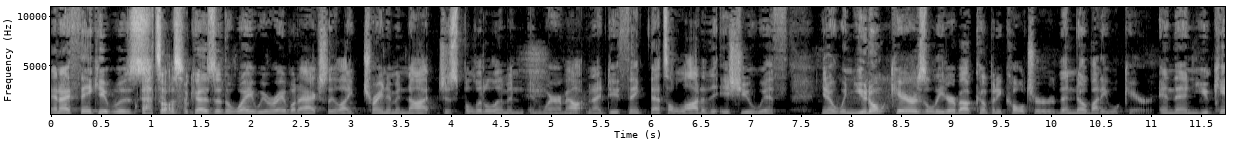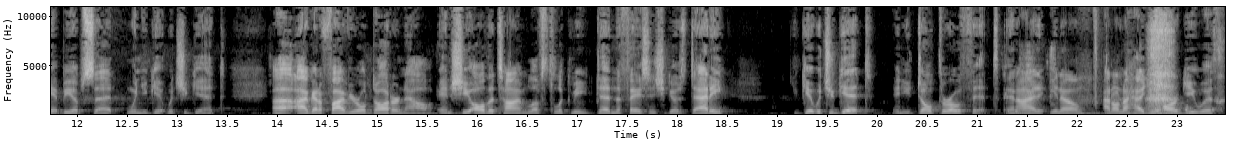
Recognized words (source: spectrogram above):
And I think it was that's it awesome. was because of the way we were able to actually like train him and not just belittle him and, and wear him out. And I do think that's a lot of the issue with you know, when you don't care as a leader about company culture, then nobody will care. And then you can't be upset when you get what you get. Uh, I've got a five year old daughter now, and she all the time loves to look me dead in the face and she goes, Daddy, you get what you get and you don't throw a fit. And I, you know, I don't know how you argue with.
